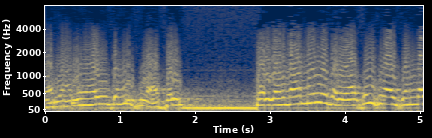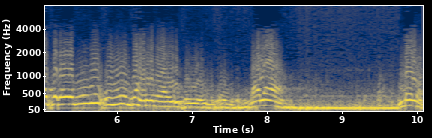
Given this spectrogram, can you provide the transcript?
يا الله ما هي كنا شمار سرگردان نہیں کرے اپنی شمار جنت رہے گی انہی جہنم والی بلا. بلا.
